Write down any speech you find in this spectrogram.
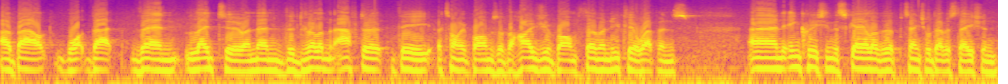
about what that then led to, and then the development after the atomic bombs of the hydrogen bomb, thermonuclear weapons, and increasing the scale of the potential devastation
